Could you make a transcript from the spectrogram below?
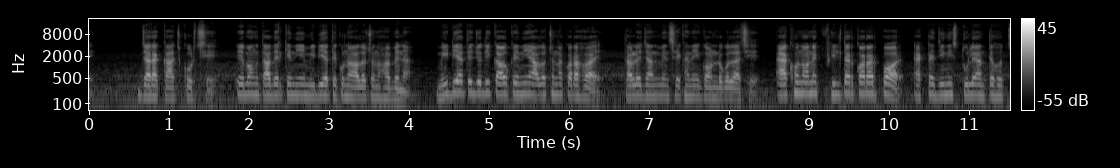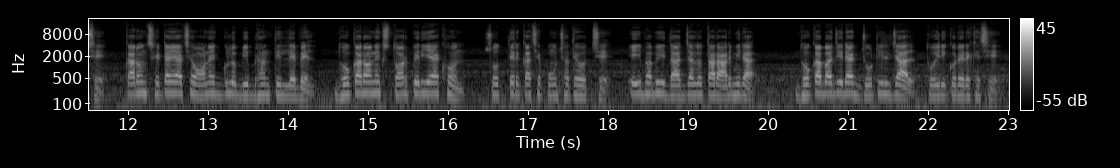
যারা কাজ করছে এবং তাদেরকে নিয়ে মিডিয়াতে কোনো আলোচনা হবে না। মিডিয়াতে যদি কাউকে নিয়ে আলোচনা করা হয়, তাহলে জানবেন সেখানেই গন্ডগোল আছে। এখন অনেক ফিল্টার করার পর একটা জিনিস তুলে আনতে হচ্ছে, কারণ সেটাই আছে অনেকগুলো বিভ্রান্তির লেভেল ধোকার অনেক স্তর পেরিয়ে এখন সত্যের কাছে পৌঁছাতে হচ্ছে। এইভাবেই দাজ্জাল তার আর্মিরা ধোকাবাজির এক জটিল জাল তৈরি করে রেখেছে।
